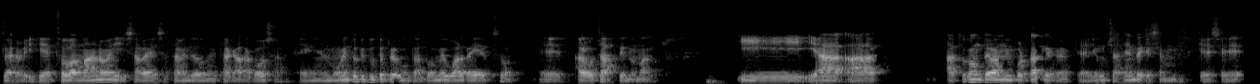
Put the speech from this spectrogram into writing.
Claro, y tienes todo a mano y sabes exactamente dónde está cada cosa. En el momento que tú te preguntas dónde guardas esto, eh, algo estás haciendo mal. Y, y ha, tocado un tema muy importante, que, hay mucha gente que se, que se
